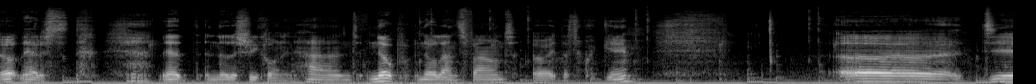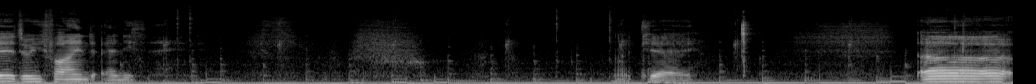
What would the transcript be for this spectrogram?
Oh, they had a. they had another Shriekhorn in hand. Nope, no lands found. Alright, that's a quick game. Uh, did we find anything? Okay. Uh,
